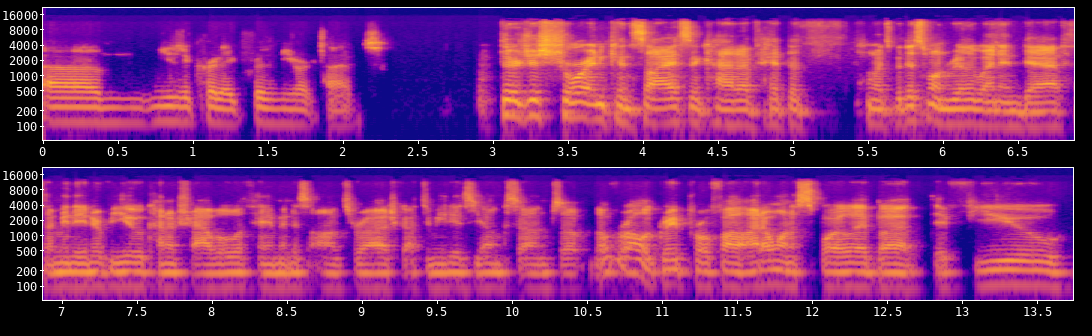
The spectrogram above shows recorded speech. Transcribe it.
um, music critic for the New York Times. they're just short and concise and kind of hit the points. But this one really went in depth. I mean, the interview kind of traveled with him and his entourage, got to meet his young son. So overall, a great profile. I don't want to spoil it, but if you,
